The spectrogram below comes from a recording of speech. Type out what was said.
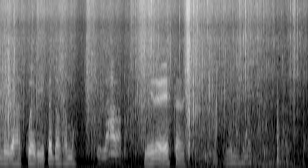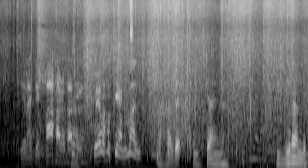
Mira esas cuevitas, don Ramón. Chulada, pa. Mire esta. ¿Será que pájaros hacen cuevas o qué animal? A ver, cómo se llaman. Grandes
